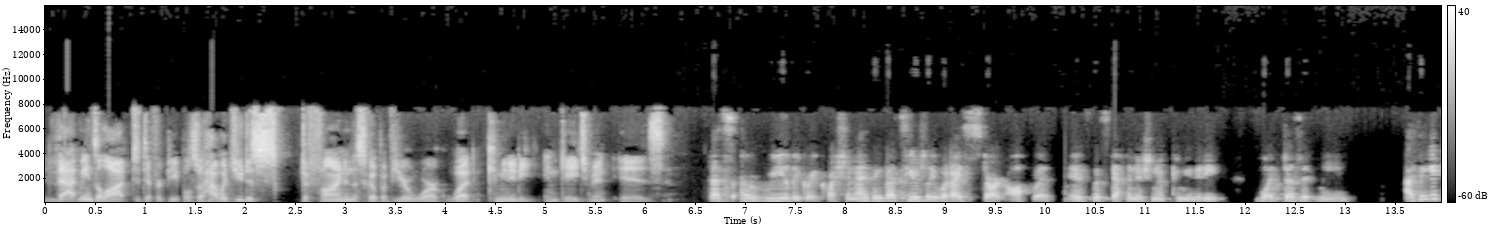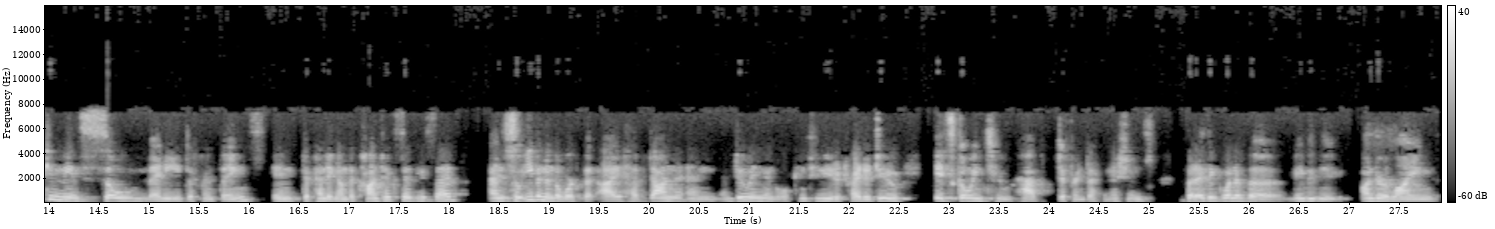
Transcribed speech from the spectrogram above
that means a lot to different people. So how would you just define in the scope of your work what community engagement is? That's a really great question. I think that's usually what I start off with is this definition of community. What does it mean? I think it can mean so many different things in depending on the context, as you said. And so even in the work that I have done and am doing and will continue to try to do, it's going to have different definitions. But I think one of the, maybe the underlying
